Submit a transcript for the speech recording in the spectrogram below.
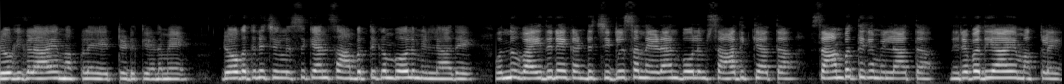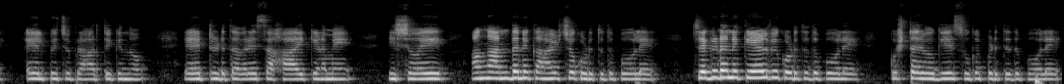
രോഗികളായ മക്കളെ ഏറ്റെടുക്കണമേ. രോഗത്തിന് ചികിത്സിക്കാൻ സാമ്പത്തികം പോലും ഇല്ലാതെ ഒന്ന് വൈദ്യനെ കണ്ട് ചികിത്സ നേടാൻ പോലും സാധിക്കാത്ത സാമ്പത്തികമില്ലാത്ത നിരവധിയായ മക്കളെ ഏൽപ്പിച്ചു പ്രാർത്ഥിക്കുന്നു. ഏറ്റെടുത്തവരെ സഹായിക്കണമേ. ഈശോയെ അങ്ങ് അന്ധന് കാഴ്ച കൊടുത്തതുപോലെ ചെകിടന് കേൾവി കൊടുത്തതുപോലെ കുഷ്ഠരോഗിയെ സുഖപ്പെടുത്തിയതുപോലെ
